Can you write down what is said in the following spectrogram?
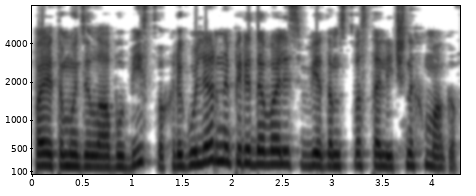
Поэтому дела об убийствах регулярно передавались в ведомство столичных магов.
